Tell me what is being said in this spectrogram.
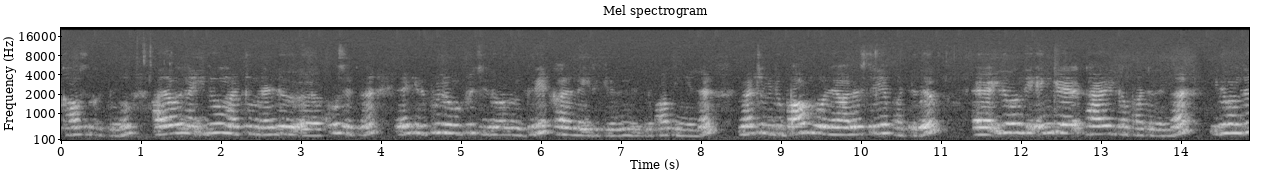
காசு கட்டணும் அதாவது நான் இதுவும் மற்றும் ரெண்டு கோர்ஸ் எடுத்தேன் எனக்கு இது புதிய பிடிச்சது வந்து கிரேட் கலரில் இருக்கிறது பார்ப்பீங்கன்னா மற்றும் இது பாம்போலையால் செய்யப்பட்டது இது வந்து எங்கே தயாரிக்கப்பட்டதுன்னா இது வந்து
